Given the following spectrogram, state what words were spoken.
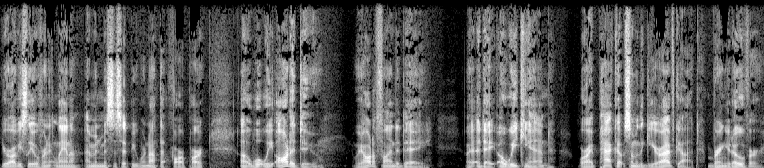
you're obviously over in Atlanta. I'm in Mississippi. We're not that far apart. Uh, what we ought to do, we ought to find a day, a a day, a weekend where I pack up some of the gear I've got, bring it over,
